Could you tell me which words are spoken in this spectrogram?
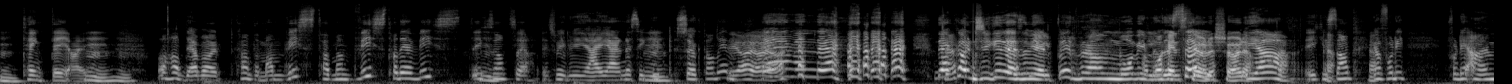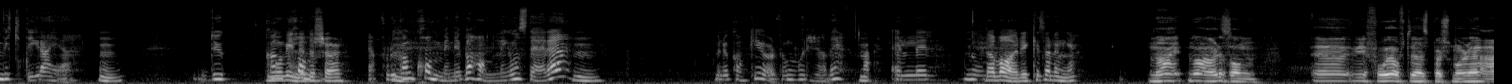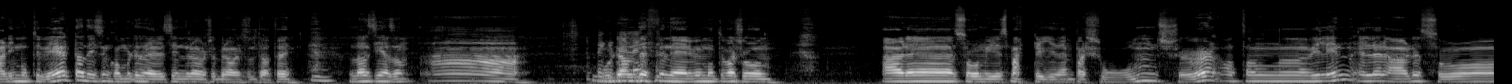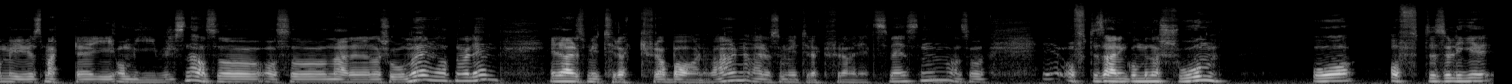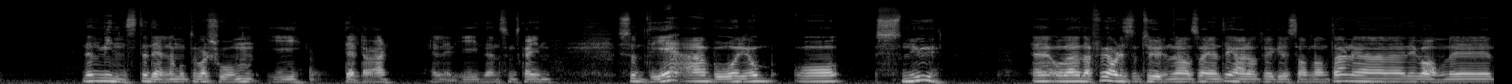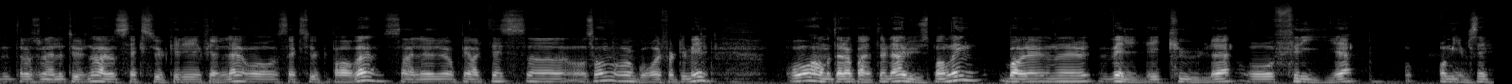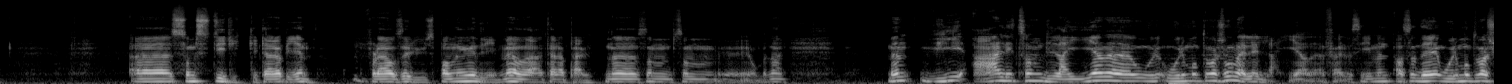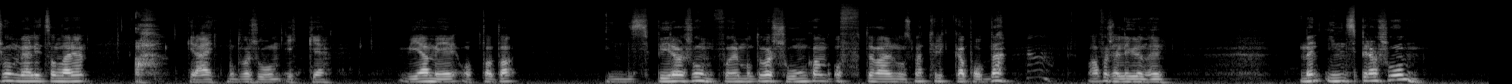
Mm. Tenkte jeg. Mm, mm. Og hadde jeg bare Hadde man visst, hadde man visst, hadde jeg visst ikke sant? Så, ja, så ville jo jeg gjerne sikkert søkt han inn. Ja, ja, eh, men det, det, er kanskje ikke det som hjelper, for han må ville han må det selv. Gjøre det selv, ja. ikke sant? Ja, fordi, for det er en viktig greie. Du, du må ville det sjøl. Ja, for du mm. kan komme inn i behandling hos dere, mm. men du kan ikke gjøre det for mora di. Nei. Eller noen. Da varer ikke så lenge. Nei, nå er det sånn uh, Vi får jo ofte det spørsmålet Er de motivert, da, de som kommer til dere siden dere har så bra resultater. Mm. Og da sier jeg sånn ah, Hvordan definerer vi motivasjon? Er det så mye smerte i den personen sjøl at han øh, vil inn, eller er det så mye smerte i omgivelsene, altså også nære relasjoner, at han vil inn? Eller er det så mye trøkk fra barnevern? Er det så mye trøkk fra rettsvesen? Altså, ofte så er det en kombinasjon, og ofte så ligger den minste delen av motivasjonen i deltakeren, eller i den som skal inn. Så det er vår jobb å snu. Eh, og det er derfor vi har disse turene. altså Én ting er at vi krysser Atlanteren. De vanlige, de tradisjonelle turene er jo seks uker i fjellet og seks uker på havet. Seiler opp i Arktis eh, og sånn, og går 40 mil. Og har med terapeuter. Det er rusbehandling, bare under veldig kule og frie omgivelser. Eh, som styrker terapien. For det er også rusbehandling vi driver med, og det er terapeutene som, som jobber der. Men vi er litt sånn lei av det ordet, ordet motivasjon. Eller lei av det, er feil å si. Men altså det ordet motivasjon, vi er litt sånn derre ah, Greit, motivasjon, ikke. Vi er mer opptatt av inspirasjon. For motivasjon kan ofte være noe som er trykka på deg. Av forskjellige grunner. Men inspirasjon,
